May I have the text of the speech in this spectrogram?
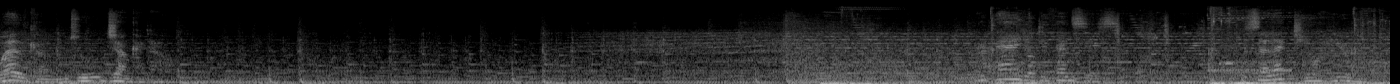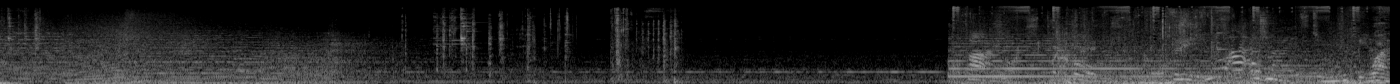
Welcome to Junkertown. Prepare your defenses. Select your hero. Five, four, three, two, one.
